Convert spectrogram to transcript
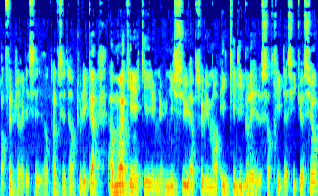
en fait, j'avais laissé entendre que c'était dans tous les cas, à moi qui ait qui une, issue absolument équilibrée de sortie de la situation,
